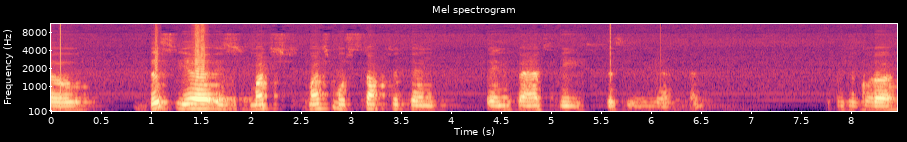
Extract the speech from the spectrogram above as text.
So this year is much much more structured than than perhaps these this year. Because you've got a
